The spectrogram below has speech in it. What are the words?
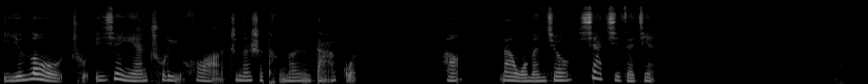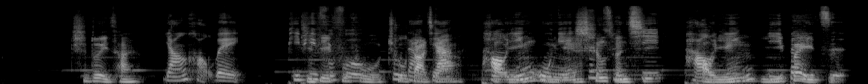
遗漏处胰腺炎处理以后啊，真的是疼的人打滚。好。那我们就下期再见。吃对餐，养好胃。皮皮夫妇祝大家跑赢五年生存期，跑赢一辈子。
